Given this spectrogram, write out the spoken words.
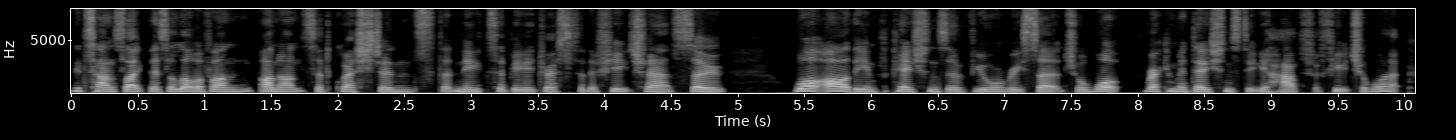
It sounds like there's a lot of un- unanswered questions that need to be addressed for the future. So, what are the implications of your research or what recommendations do you have for future work?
